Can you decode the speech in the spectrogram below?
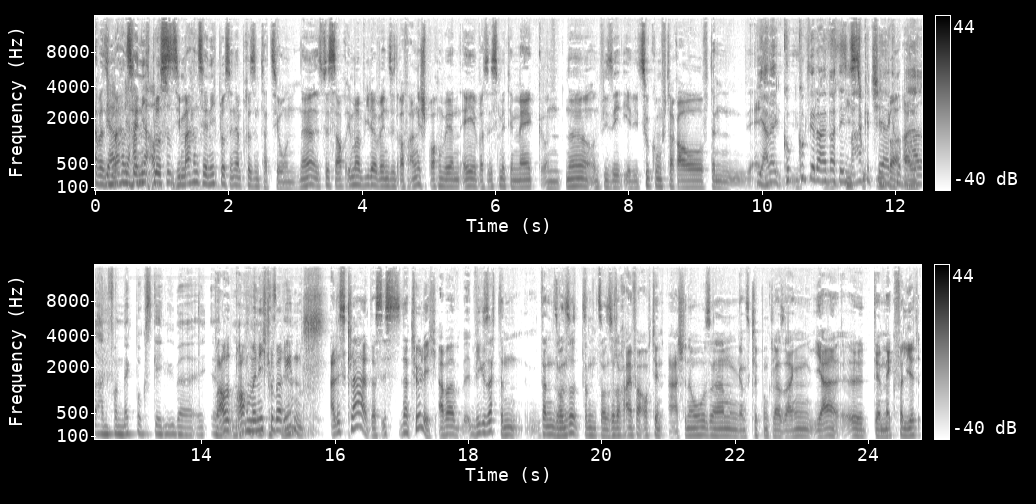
aber sie machen es ja ja nicht bloß, so- sie machen es ja nicht bloß in der Präsentation. Ne? Es ist auch immer wieder, wenn sie darauf angesprochen werden, ey, was ist mit dem Mac und ne und wie seht ihr die Zukunft darauf? Dann äh, Ja, aber guck, guck dir doch einfach den Market Share global an von MacBooks gegenüber. Äh, Brau ähm, brauchen wir nicht drüber ja. reden. Alles klar, das ist natürlich. Aber wie gesagt, dann, dann, sollen sie, dann sollen sie doch einfach auch den Arsch in der Hose haben und ganz klipp und klar sagen, ja, äh, der Mac verliert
